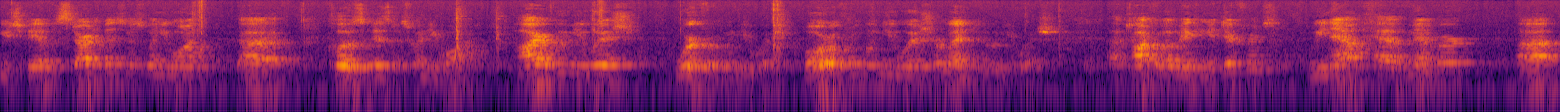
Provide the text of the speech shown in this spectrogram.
You should be able to start a business when you want, uh, close a business when you want. Hire whom you wish, work for whom you wish. Borrow from whom you wish or lend to whom you wish. Uh, talk about making a difference. We now have member uh,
